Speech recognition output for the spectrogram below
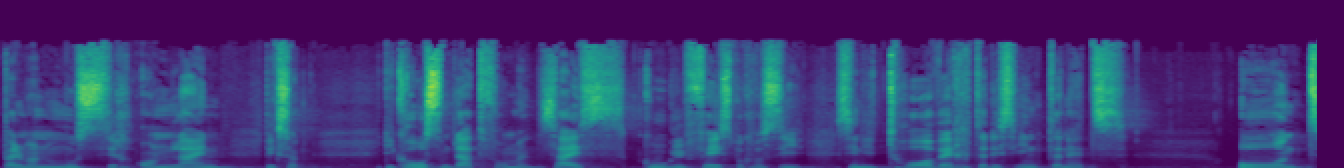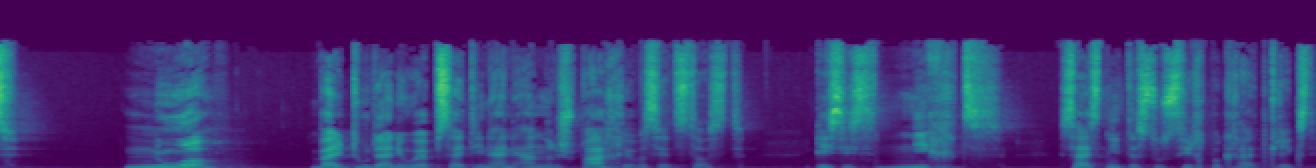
weil man muss sich online, wie gesagt, die großen Plattformen, sei es Google, Facebook, was sie, sind die Torwächter des Internets. Und nur weil du deine Website in eine andere Sprache übersetzt hast, das ist nichts. Das heißt nicht, dass du Sichtbarkeit kriegst.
